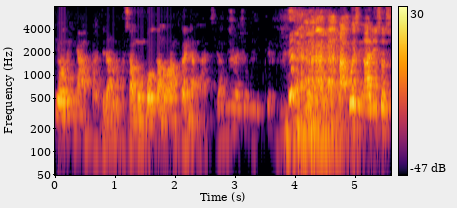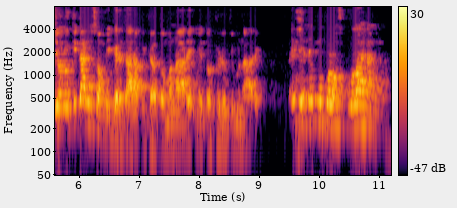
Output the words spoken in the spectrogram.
teorinya apa? Jadi aku bisa mengumpulkan orang banyak ngaji. Aku bisa mikir. Nah, aku sing ahli sosiologi kan bisa mikir cara pidato menarik, metodologi menarik. Tapi dia ini ngumpul sepuluh kan.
